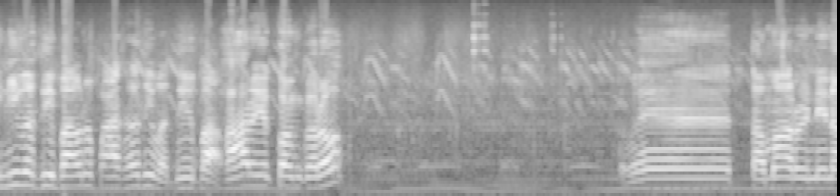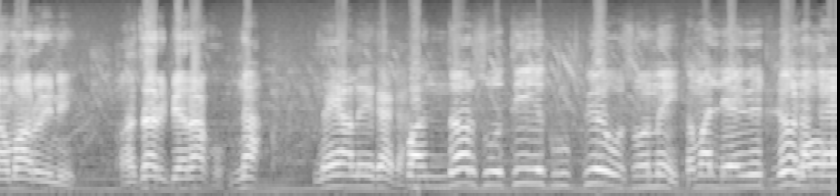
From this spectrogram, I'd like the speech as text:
કે નહીં વધી ભાવ ને પાછળથી વધી ભાવ. સારું એક કામ કરો. હવે તમારું નહીં ને અમારું નહીં. હજાર રૂપિયા રાખો. ના નહીં હાલો કાકા. પંદરસો થી એક રૂપિયો ઓછો નહીં. તમારે લેવી એટલે લ્યો ને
